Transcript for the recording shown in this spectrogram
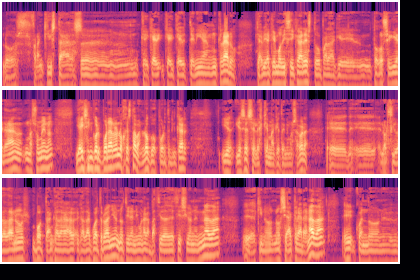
los franquistas eh, que- que- que tenían claro que había que modificar esto para que todo siguiera más o menos, y ahí se incorporaron los que estaban locos por trincar. Y, ese es el esquema que tenemos ahora. Eh, eh, los ciudadanos votan cada, cada cuatro años, no tienen ninguna capacidad de decisión en nada, eh, aquí no, se aclara nada. eh, cuando, eh,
